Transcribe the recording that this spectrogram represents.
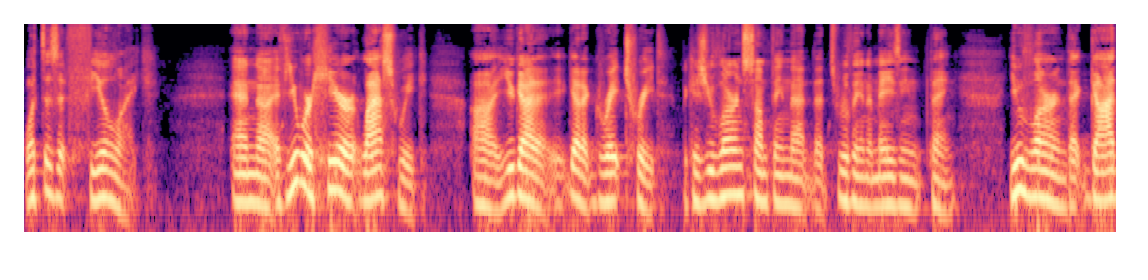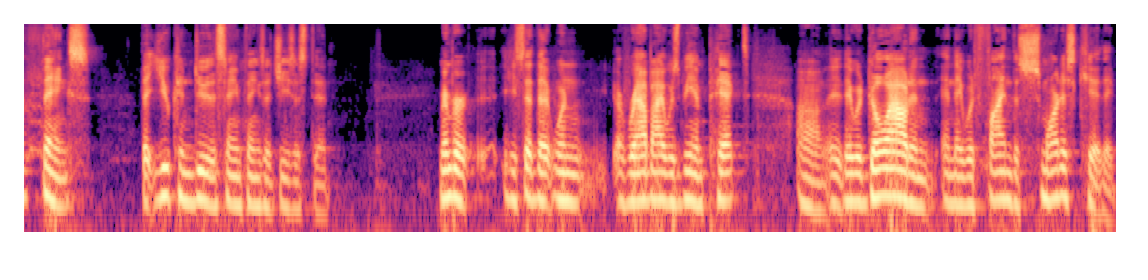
What does it feel like? And uh, if you were here last week, uh, you, got a, you got a great treat because you learned something that, that's really an amazing thing. You learned that God thinks that you can do the same things that Jesus did. Remember, he said that when a rabbi was being picked, uh, they, would go out and, and they would find the smartest kid. They'd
